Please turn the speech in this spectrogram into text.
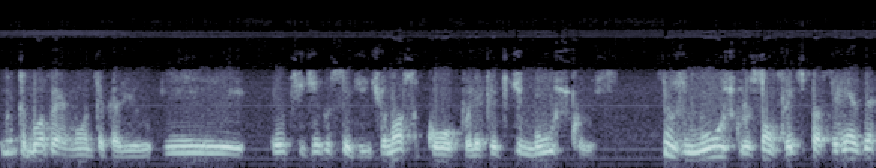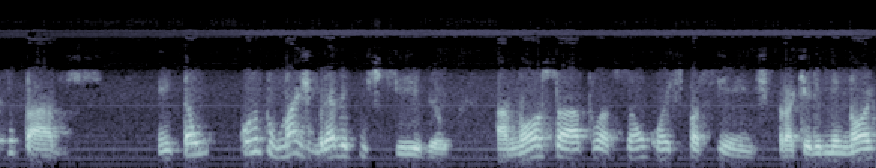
Muito boa pergunta, Calil. E eu te digo o seguinte: o nosso corpo é feito de músculos. E os músculos são feitos para serem exercitados. Então, quanto mais breve possível a nossa atuação com esse paciente, para que ele, menor,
